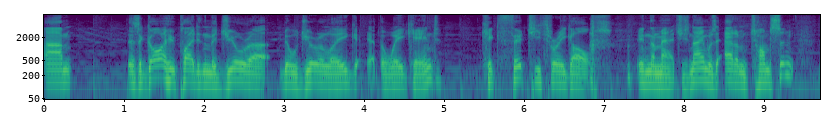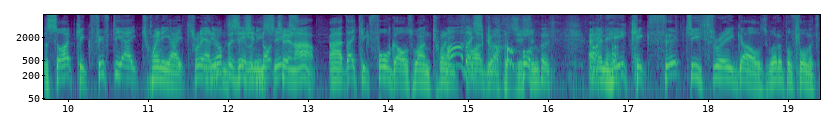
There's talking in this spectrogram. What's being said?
Um, there's a guy who played in the Mildura, Mildura League at the weekend, kicked 33 goals. in the match. His name was Adam Thompson. The side kicked 58 28, 376. the opposition not turn up. Uh, they kicked four goals, one 25, oh, the opposition. and he kicked 33 goals. What a performance.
